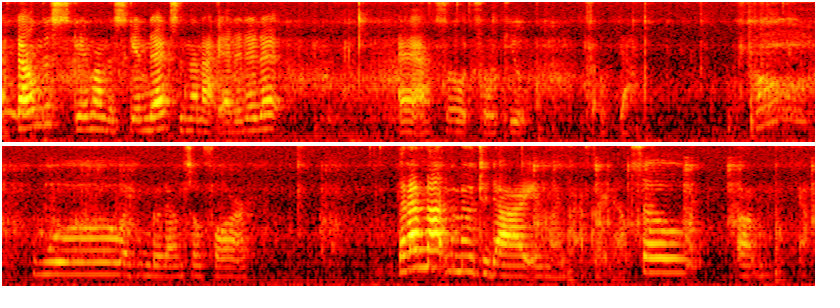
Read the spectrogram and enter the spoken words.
I found this skin on the Skindex and then I edited it, and it actually looks really cute. So yeah. Whoa, I can go down so far. But I'm not in the mood to die in Minecraft right now. So, um, yeah.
